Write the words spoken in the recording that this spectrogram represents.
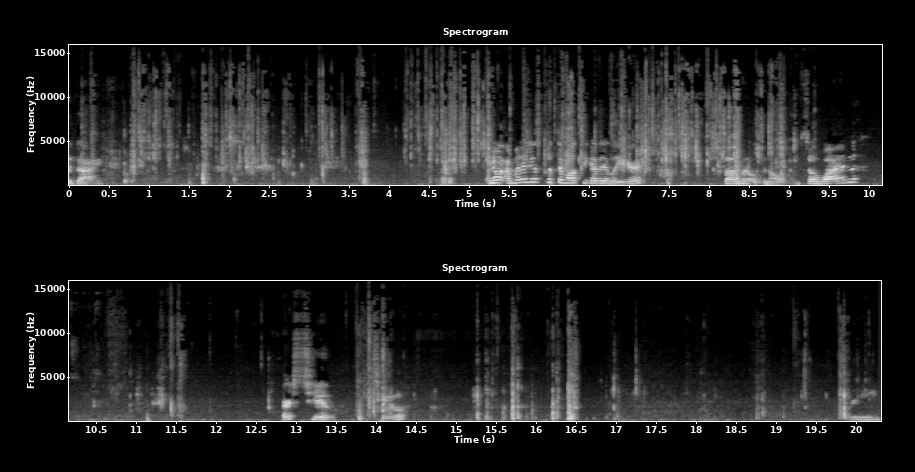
the guy. You know what, I'm gonna just put them all together later. But I'm gonna open all of them. So one, first two, two, three.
